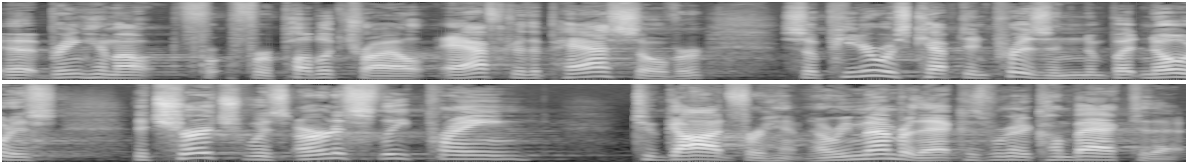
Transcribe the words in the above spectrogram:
uh, bring him out for, for public trial after the Passover. So Peter was kept in prison, but notice the church was earnestly praying to God for him. Now remember that because we're going to come back to that.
